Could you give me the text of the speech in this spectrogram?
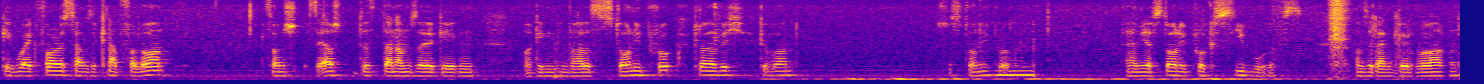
gegen Wake Forest haben sie knapp verloren. Sonst erst, das, dann haben sie gegen boah, gegen war das Stony Brook, glaube ich, gewonnen. Ist das Stony Brook? Mhm. Ähm, ja, Stony Brook Seawolves haben sie dann gewonnen.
